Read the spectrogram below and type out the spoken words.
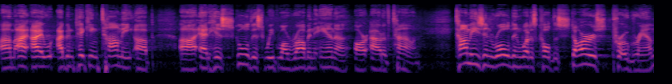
Um, I, I, I've been picking Tommy up uh, at his school this week while Rob and Anna are out of town. Tommy's enrolled in what is called the STARS program,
